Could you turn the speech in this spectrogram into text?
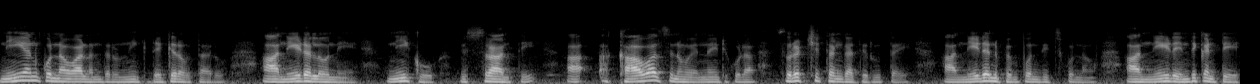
నీ అనుకున్న వాళ్ళందరూ నీకు దగ్గర అవుతారు ఆ నీడలోనే నీకు విశ్రాంతి ఆ- కావాల్సినవన్నిటి కూడా సురక్షితంగా తిరుగుతాయి. ఆ నీడను పెంపొందించుకున్నాం. ఆ నీడ ఎందుకంటే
